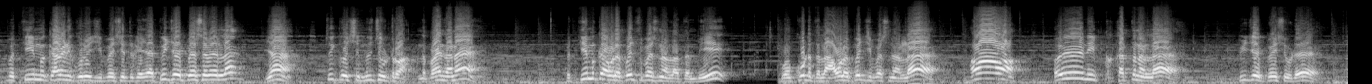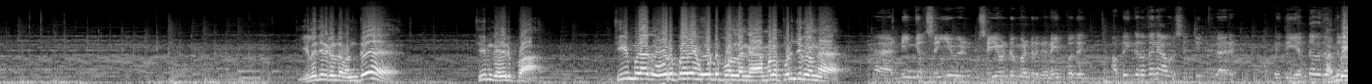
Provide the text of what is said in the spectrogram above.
இப்ப திமுக நீ குறி வச்சு பேசிட்டு இருக்க. ஏன் பிஜே பேசவே இல்லை? ஏன்? தூக்கி வச்சு மிதிச்சு விட்டுறான். இந்த பையன் தானே? இப்ப திமுக அவ்வளவு பேச்சு பேசினால தம்பி? உன் கூட்டத்தில் அவ்வளவு பேச்சு பேசினால ஆ ஐயோ நீ கத்தனல்ல? பிஜே பேசி விடு. இளைஞர்கள்ட்ட வந்து திமுக இருப்பா. திமுக ஒரு பேரையும் ஓட்டு போடலங்க. முதல்ல புரிஞ்சுக்கோங்க. நீங்கள் செய்ய வேண்டும் செய்ய வேண்டும் என்று நினைப்பது அப்படிங்கறதானே அவர் செஞ்சிருக்கிறாரு இது எந்த விதத்துல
